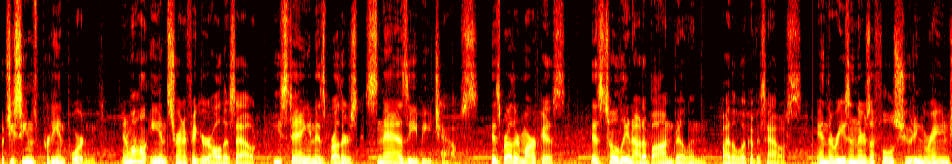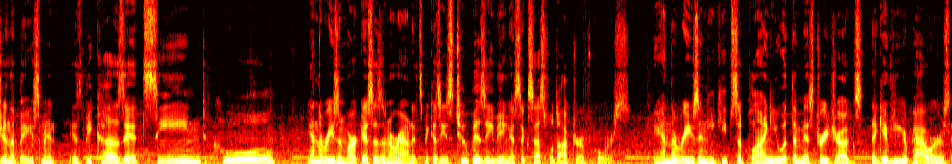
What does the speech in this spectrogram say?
But she seems pretty important. And while Ian's trying to figure all this out, he's staying in his brother's snazzy beach house. His brother Marcus is totally not a Bond villain by the look of his house. And the reason there's a full shooting range in the basement is because it seemed cool. And the reason Marcus isn't around, it's because he's too busy being a successful doctor, of course. And the reason he keeps supplying you with the mystery drugs that give you your powers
